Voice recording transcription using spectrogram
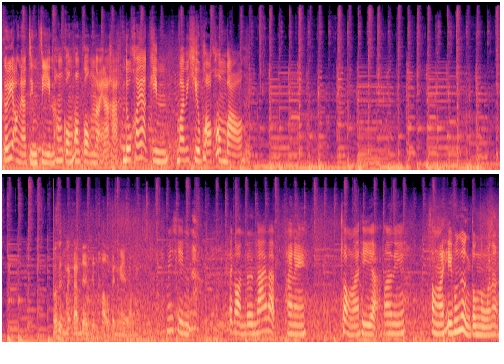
เกอรี่ออกแนวจีนๆฮ่องกงฮ่องกงหน่อยนะคะ ดูเขาอยากกินบาร์บีคิวพอกโฮมเบลรู้สึกในการเดินขึ้นเขาเป็นไงบ้างครับไม่ชิน แต่ก่อนเดินได้แบบภายใน 2 นาทีอะตอนนี้ 2 นาทีเพิ่งถึงตรงนู้นอะ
